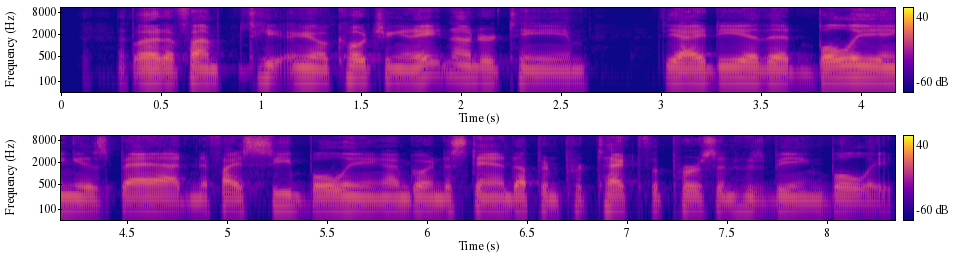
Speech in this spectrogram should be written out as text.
but if I'm te- you know coaching an 8 and under team, the idea that bullying is bad and if I see bullying, I'm going to stand up and protect the person who's being bullied.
